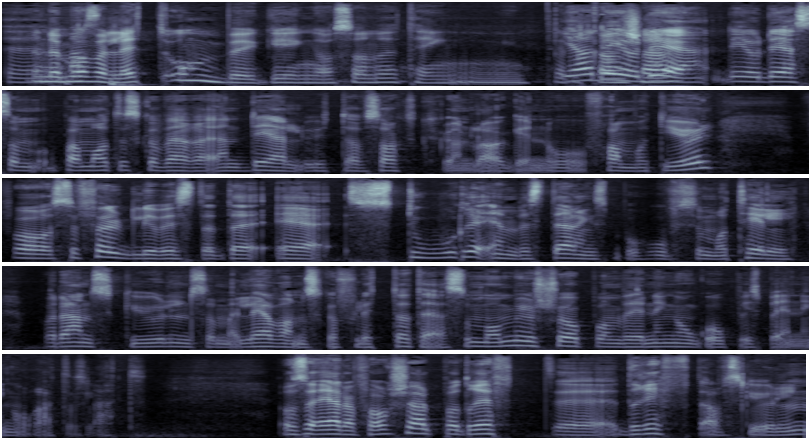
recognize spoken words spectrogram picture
Eh, Men det må være vel litt ombygging og sånne ting til, ja, det er, jo det, det er jo det som på en måte skal være en del ut av saksgrunnlaget nå fram mot jul. For selvfølgelig hvis det er store investeringsbehov som må til på den skolen som elevene skal flytte til, så må vi jo se på om vinninga går opp i spinninga, rett og slett. Og så er det forskjell på drift, eh, drift av skolen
